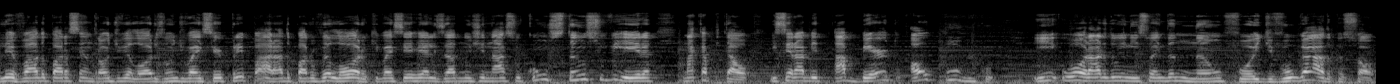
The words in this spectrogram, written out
levado para a central de velórios, onde vai ser preparado para o velório, que vai ser realizado no ginásio Constâncio Vieira, na capital, e será aberto ao público. E o horário do início ainda não foi divulgado, pessoal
